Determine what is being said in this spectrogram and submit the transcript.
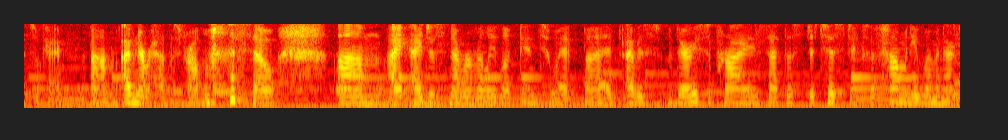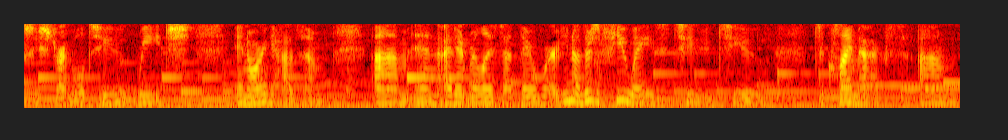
it's okay. Um, I've never had this problem. so um, I, I just never really looked into it. But I was very surprised at the statistics of how many women actually struggle to reach an orgasm. Um, and I didn't realize that there were, you know, there's a few ways to to to climax. Um,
